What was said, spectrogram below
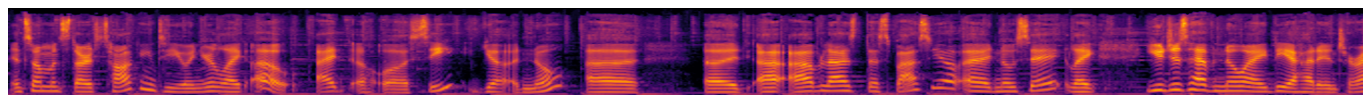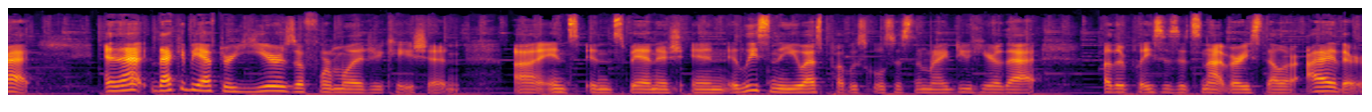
And someone starts talking to you and you're like, Oh, I uh, uh see, yeah, no, uh, uh, hablas despacio, uh, no sé. Like you just have no idea how to interact. And that, that could be after years of formal education uh, in, in Spanish, in at least in the U.S. public school system. And I do hear that other places it's not very stellar either.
